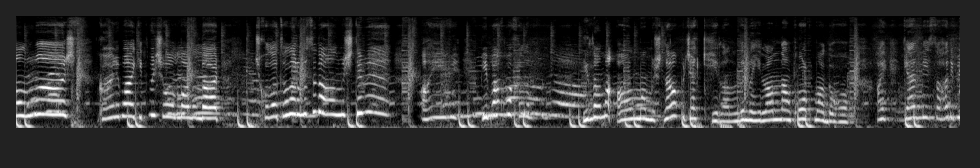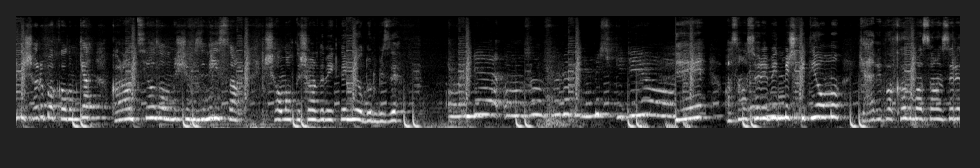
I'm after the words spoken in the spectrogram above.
almış. Galiba gitmiş olmalılar. Çikolatalarımızı da almış değil mi? Ay bir, bir bak bakalım. Yılanı almamış. Ne yapacak ki yılan değil mi? Yılandan korkmadı o. Ay gel Nisa hadi bir dışarı bakalım gel. Garanti alalım işimizi Nisa. İnşallah dışarıda beklemiyordur bizi. Anne asansöre binmiş gidiyor. Ne? Asansöre binmiş gidiyor mu? Gel bir bakalım asansöre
